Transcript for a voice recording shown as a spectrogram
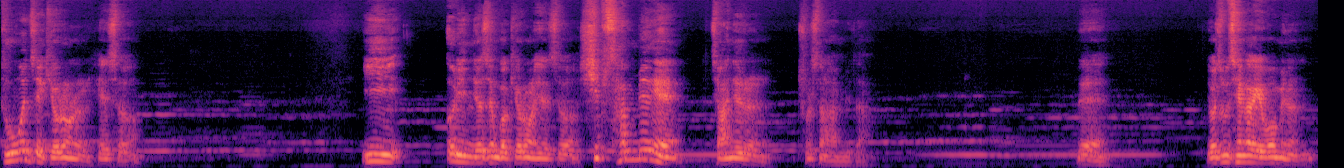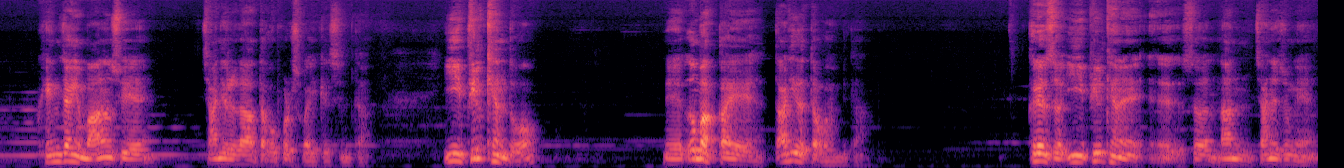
두 번째 결혼을 해서 이 어린 여성과 결혼을 해서 13명의 자녀를 출산합니다. 네. 요즘 생각해 보면 굉장히 많은 수의 자녀를 낳았다고 볼 수가 있겠습니다. 이 빌켄도 네, 음악가의 딸이었다고 합니다. 그래서 이 빌켄에서 난 자녀 중에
